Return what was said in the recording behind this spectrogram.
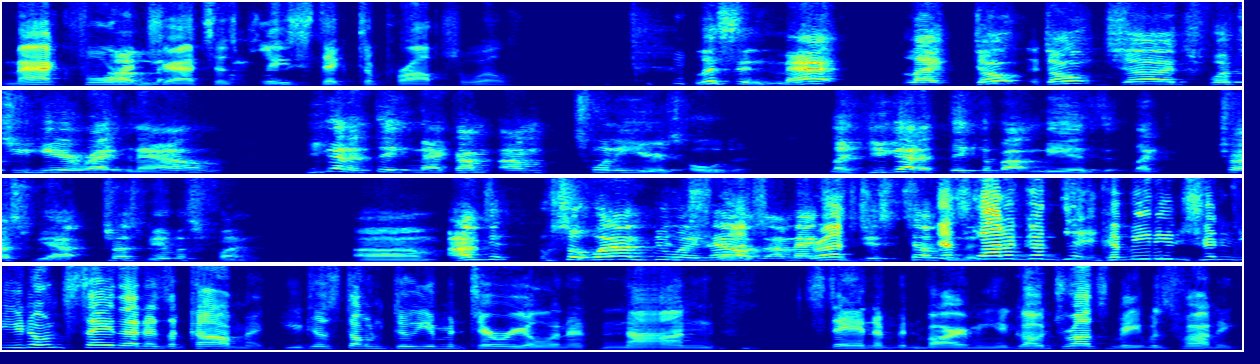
Mac Four uh, chat says, please stick to props, Will. Listen, Matt, like don't don't judge what you hear right now. You got to think, Mac. I'm I'm 20 years older. Like you got to think about me as like trust me, I, trust me, it was funny. Um, I'm just so what I'm doing now is I'm actually trust, just telling. That's not a good thing. Comedian shouldn't. You don't say that as a comic. You just don't do your material in a non stand-up environment. You go, trust me, it was funny.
